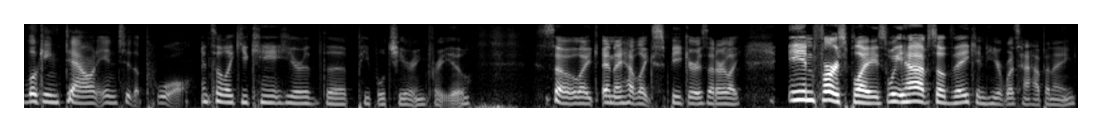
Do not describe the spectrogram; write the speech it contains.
looking down into the pool. And so like you can't hear the people cheering for you. So like and they have like speakers that are like in first place we have so they can hear what's happening.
